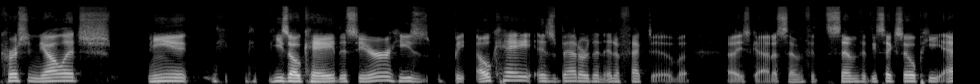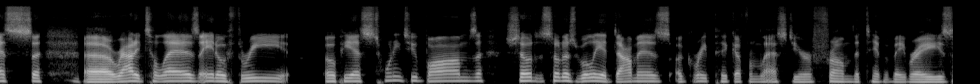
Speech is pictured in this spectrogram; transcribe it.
Christian Yelich, he he's okay this year. He's okay is better than ineffective. Uh, he's got a 756 OPS. Uh, Rowdy Tellez, 803 OPS, 22 bombs. So, so does Willy Adames, a great pickup from last year from the Tampa Bay Rays.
